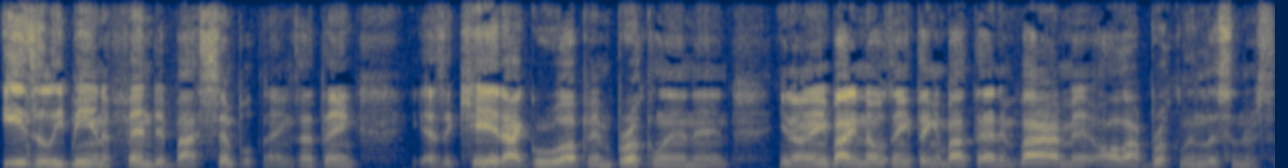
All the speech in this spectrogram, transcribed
easily being offended by simple things. I think as a kid, I grew up in Brooklyn, and you know, anybody knows anything about that environment, all our Brooklyn listeners,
